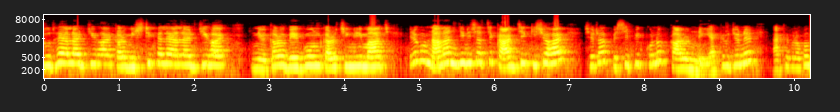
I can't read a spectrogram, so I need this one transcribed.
দুধে অ্যালার্জি হয়, কারও মিষ্টি খেলে অ্যালার্জি হয় কারও বেগুন, কারও চিংড়ি মাছ, এরকম নানান জিনিস আছে। কার যে কিছু হয় সেটা স্পেসিফিক কোনো কারণ নেই। এক একজনের এক এক রকম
